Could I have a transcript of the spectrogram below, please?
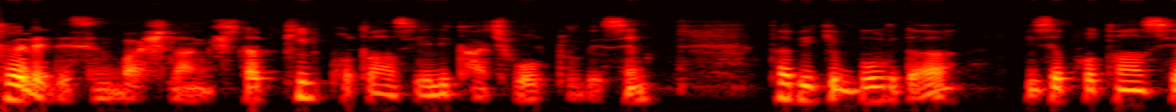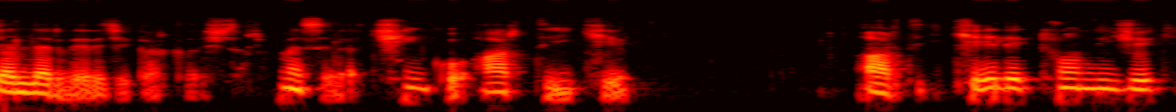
şöyle desin başlangıçta pil potansiyeli kaç volttur desin. Tabii ki burada bize potansiyeller verecek arkadaşlar. Mesela çinko artı 2 artı 2 elektron diyecek.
